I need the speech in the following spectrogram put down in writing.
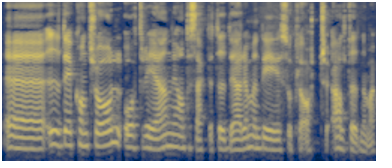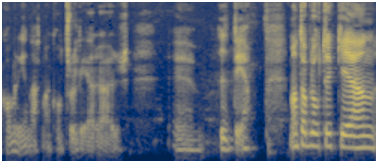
Eh, ID-kontroll, återigen, jag har inte sagt det tidigare, men det är såklart alltid när man kommer in att man kontrollerar eh, ID. Man tar blodtryck igen,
